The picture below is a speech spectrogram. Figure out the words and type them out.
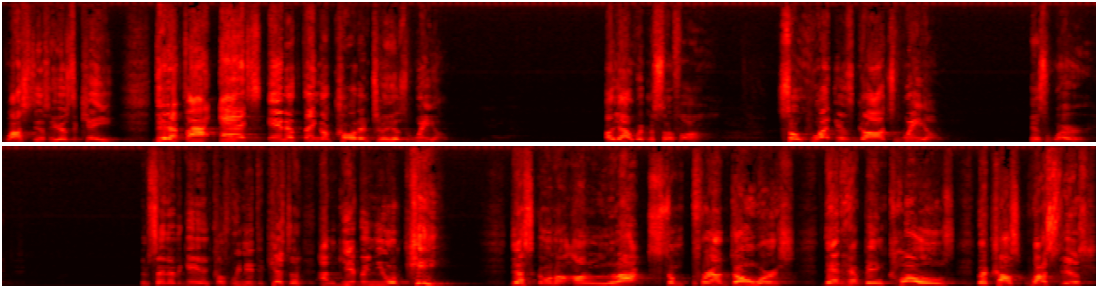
Watch this, here's the key. That if I ask anything according to his will, are y'all with me so far? So, what is God's will? His word. Let me say that again because we need to catch it. I'm giving you a key that's going to unlock some prayer doors that have been closed because, watch this,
